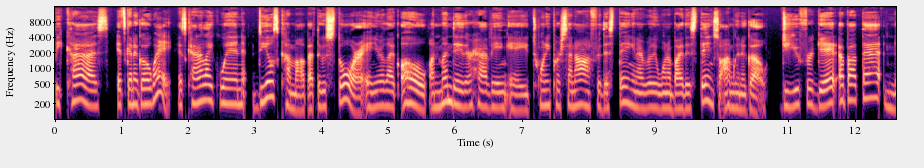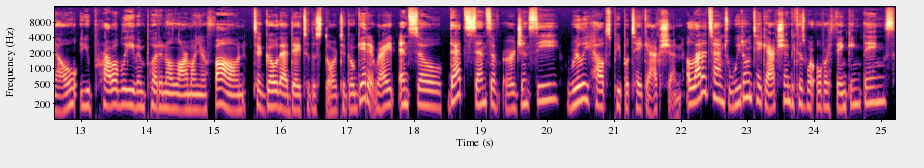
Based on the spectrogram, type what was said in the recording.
because it's going to go away. It's kind of like when deals come up at the store and you're like, oh, on Monday they're having a 20% off for this thing and I really want to buy this thing, so I'm going to go. Do you forget about that? No, you probably even put an alarm on your phone to go that day to the store to go get it, right? And so that sense of urgency really helps people take action. A lot of times we don't take action because we're overthinking things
